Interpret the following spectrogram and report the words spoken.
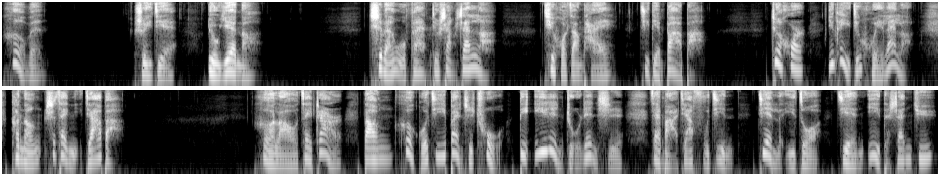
贺问：“水姐，柳叶呢？”吃完午饭就上山了，去火葬台祭奠爸爸。这会儿应该已经回来了，可能是在你家吧。贺老在这儿当贺国基办事处。第一任主任时，在马家附近建了一座简易的山居。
